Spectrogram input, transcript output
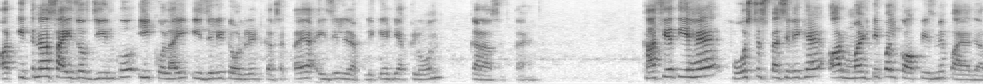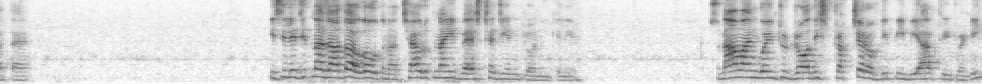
और इतना साइज़ ऑफ़ जीन को ई कोलाई इजीली टॉलरेट कर सकता है या इजीली रेप्लिकेट या क्लोन करा सकता है। खासियत यह है होस्ट स्पेसिफिक है और मल्टीपल कॉपीज में पाया जाता है। इसलिए जितना ज़्यादा होगा उतना अच्छा है और उतना ही बेस्ट है जीन क्लोनिंग के लिए। So now I am going to draw the structure of the PBR 322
